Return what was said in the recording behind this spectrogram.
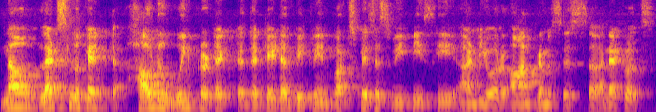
Now let's look at how do we protect the data between workspaces VPC and your on-premises uh, networks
